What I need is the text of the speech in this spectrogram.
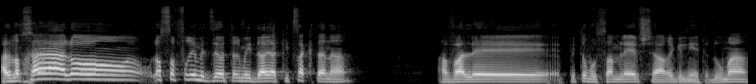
אז בהתחלה לא, לא סופרים את זה יותר מדי, עקיצה קטנה, אבל uh, פתאום הוא שם לב שהרגל נהיית אדומה,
